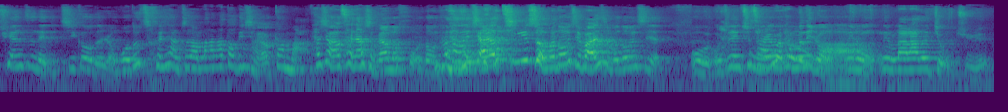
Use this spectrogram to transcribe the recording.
圈子内的机构的人，我都很想知道拉拉到底想要干嘛，他想要参加什么样的活动，他到底想要听什么东西，玩什么东西。我我之前去参加过他们那种那种那种拉拉的酒局，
